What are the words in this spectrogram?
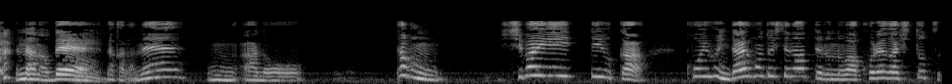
なので、うんだからね、うん、あの、多分、芝居っていうか、こういう風に台本としてなってるのは、これが一つ、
